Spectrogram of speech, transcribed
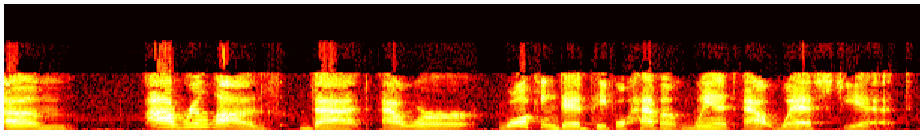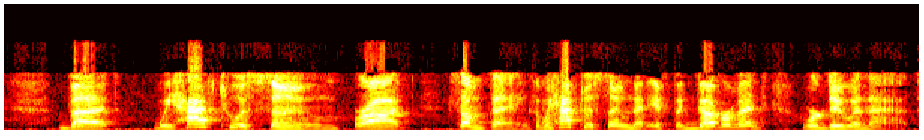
um, I realize that our Walking Dead people haven't went out west yet, but we have to assume, right, some things, and we have to assume that if the government were doing that,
